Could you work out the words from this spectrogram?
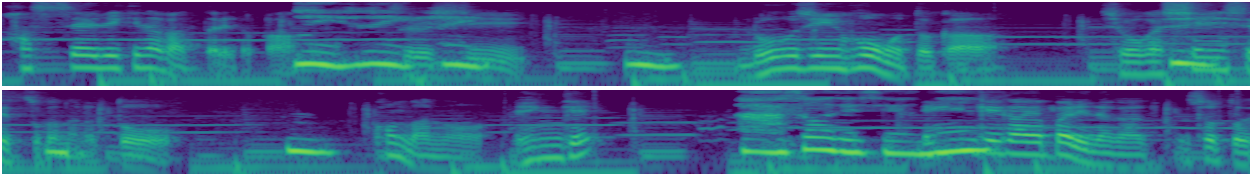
発声できなかったりとかするはい。し、うん。老人ホームとか、障害支援施設とかになると、うん。今度あの、園芸？ああ、そうですよね。園芸がやっぱりなんか、ちょっと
